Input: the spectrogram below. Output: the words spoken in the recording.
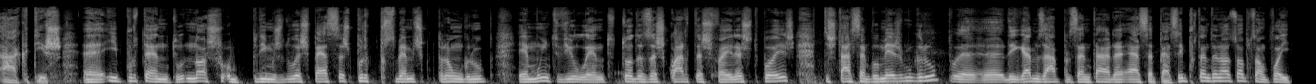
Actis. Uh, e, portanto, nós pedimos duas peças porque percebemos que para um grupo é muito violento todas as quartas-feiras depois de estar sempre o mesmo grupo, uh, digamos, a apresentar essa peça. E, portanto, a nossa opção foi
